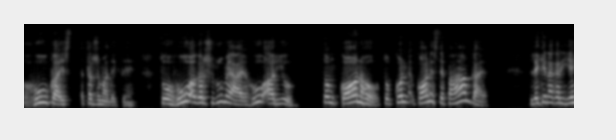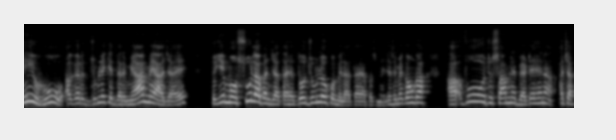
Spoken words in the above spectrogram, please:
हु का तर्जमा देखते हैं। तो हु अगर शुरू में आए हु आर यू तुम कौन हो? तो कौन कौन इस्तेफाम का है? लेकिन अगर यही हु अगर जुमले के दरमियान में आ जाए तो ये मौसूला बन जाता है दो जुमलों को मिलाता है आपस में। जैसे मैं कहूँगा वो जो सामने बैठे हैं ना अच्छा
